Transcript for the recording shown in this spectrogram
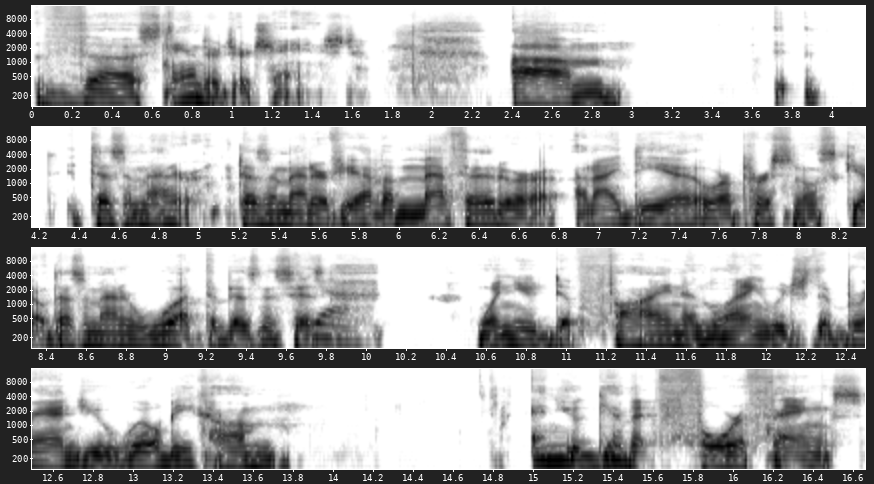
the standards are changed. Um, it doesn't matter. It doesn't matter if you have a method or an idea or a personal skill. It doesn't matter what the business is. Yeah. When you define and language the brand you will become and you give it four things,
